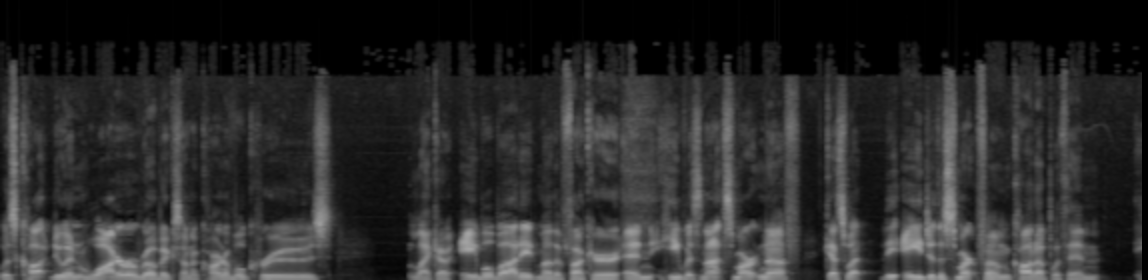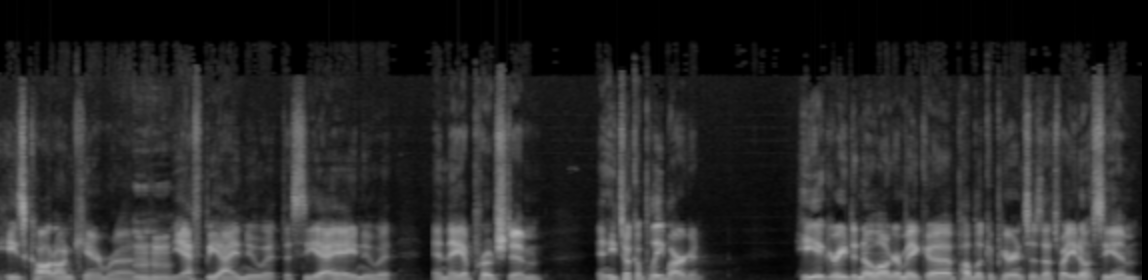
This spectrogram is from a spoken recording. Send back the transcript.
was caught doing water aerobics on a carnival cruise like a able-bodied motherfucker, and he was not smart enough. Guess what? The age of the smartphone caught up with him. He's caught on camera. The FBI knew it. The CIA knew it, and they approached him, and he took a plea bargain. He agreed to no longer make uh, public appearances. That's why you don't see him,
